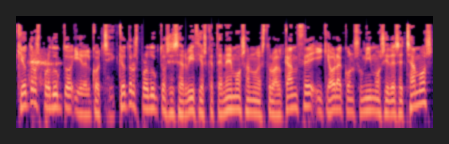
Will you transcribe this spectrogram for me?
¿qué otros productos, y del coche, qué otros productos y servicios que tenemos a nuestro alcance y que ahora consumimos y desechamos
